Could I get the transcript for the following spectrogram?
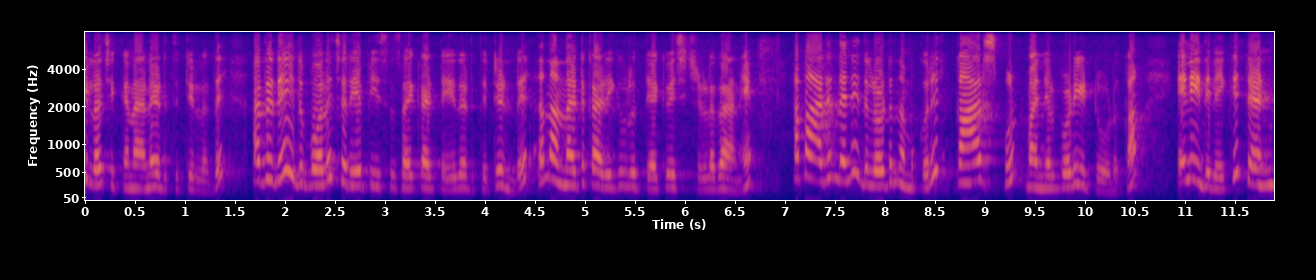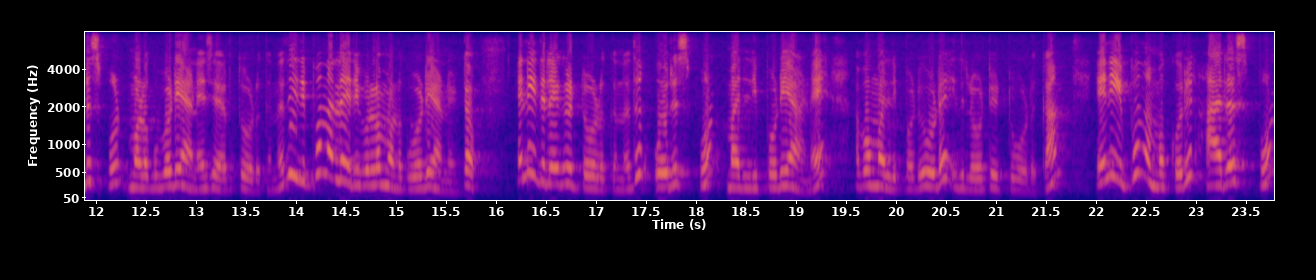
കിലോ ചിക്കനാണ് എടുത്തിട്ടുള്ളത്. അതിത് ഇതുപോലെ ചെറിയ പീസസ് ആയി കട്ട് ചെയ്തെടുത്തിട്ടുണ്ട്. അത് നന്നായിട്ട് കഴുകി വൃത്തിയാക്കി വെച്ചിട്ടുള്ളതാണ്. അപ്പോൾ ആദ്യം തന്നെ ഇതിലോട്ട് നമുക്കൊരു കാൽ സ്പൂൺ മഞ്ഞൾപ്പൊടി ഇട്ട് കൊടുക്കാം. ഇനി ഇതിലേക്ക് രണ്ട് സ്പൂൺ മുളക് പൊടിയാണ് ചേർത്ത് കൊടുക്കുന്നത്. ഇതിപ്പോൾ നല്ല എരിവുള്ള മുളക് പൊടിയാണ് കേട്ടോ. ഇനി ഇതിലേക്ക് ഇട്ട് കൊടുക്കുന്നത് ഒരു സ്പൂൺ മല്ലിപ്പൊടിയാണ്. അപ്പോൾ മല്ലിപ്പൊടി കൂടെ ഇതിലോട്ട് ഇട്ട് കൊടുക്കാം. ഇനിയിപ്പോൾ നമുക്കൊരു അര സ്പൂൺ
